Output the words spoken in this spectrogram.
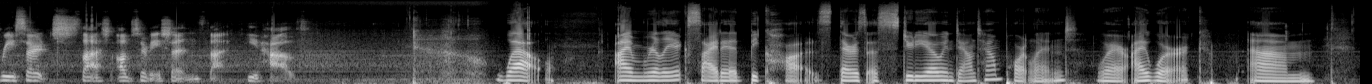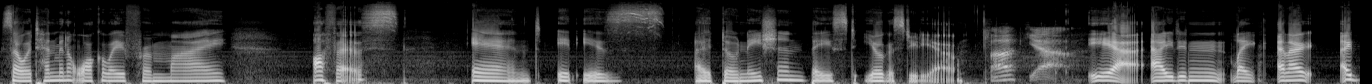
research slash observations that you have. Well, I'm really excited because there's a studio in downtown Portland where I work. Um, so a 10 minute walk away from my office, and it is a donation based yoga studio. Fuck yeah! yeah i didn't like and i i'd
